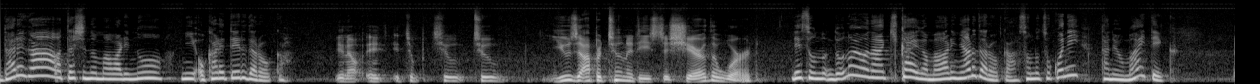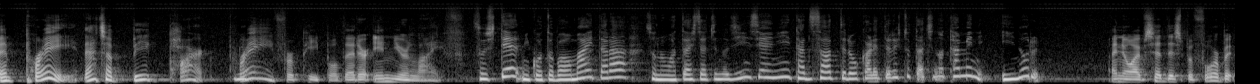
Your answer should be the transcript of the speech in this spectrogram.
誰が私の周りのに置かれているだろうか。You know, it, it, to, to, to use opportunities to share the word. でそのどのような機会が周りにあるだろうかそのそこに種をまいていく and pray. That's a big part. Pray for people that are in your life. そして御言葉をまいたらその私たちの人生に携わってる置かれてる人たちのために祈る I know I've said this before, but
